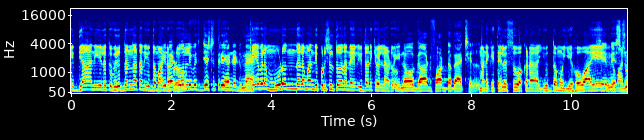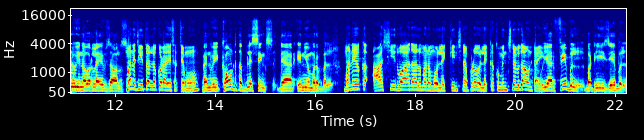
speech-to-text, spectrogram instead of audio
మిథ్యానీయులకు విరుద్ధంగా తన యుద్ధం ఆడినప్పుడు ఓన్లీ విత్ జస్ట్ 300 మ్యాన్ కేవలం 300 మంది పురుషులతో తన యుద్ధానికి వెళ్ళాడు you know God fought the battle మనకి తెలుసు అక్కడ యుద్ధము యెహోవాయే యుద్ధం ఆడాడు our lives also. మన జీవితాల్లో కూడా అదే సత్యము When we count the blessings, they are innumerable. మన యొక్క ఆశీర్వాదాలు మనము లెక్కించినప్పుడు లెక్కకు మించినవిగా ఉంటాయి We are feeble, but He is able.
